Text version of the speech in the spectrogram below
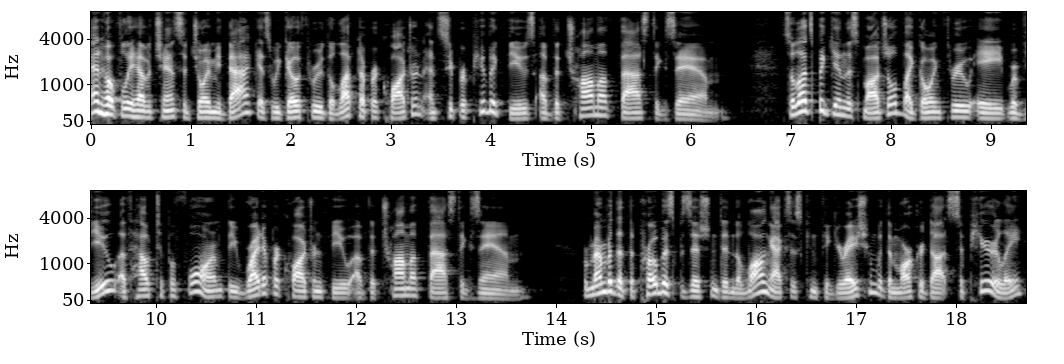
and hopefully have a chance to join me back as we go through the left upper quadrant and suprapubic views of the Trauma FAST exam. So let's begin this module by going through a review of how to perform the right upper quadrant view of the Trauma FAST exam. Remember that the probe is positioned in the long axis configuration with the marker dot superiorly,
